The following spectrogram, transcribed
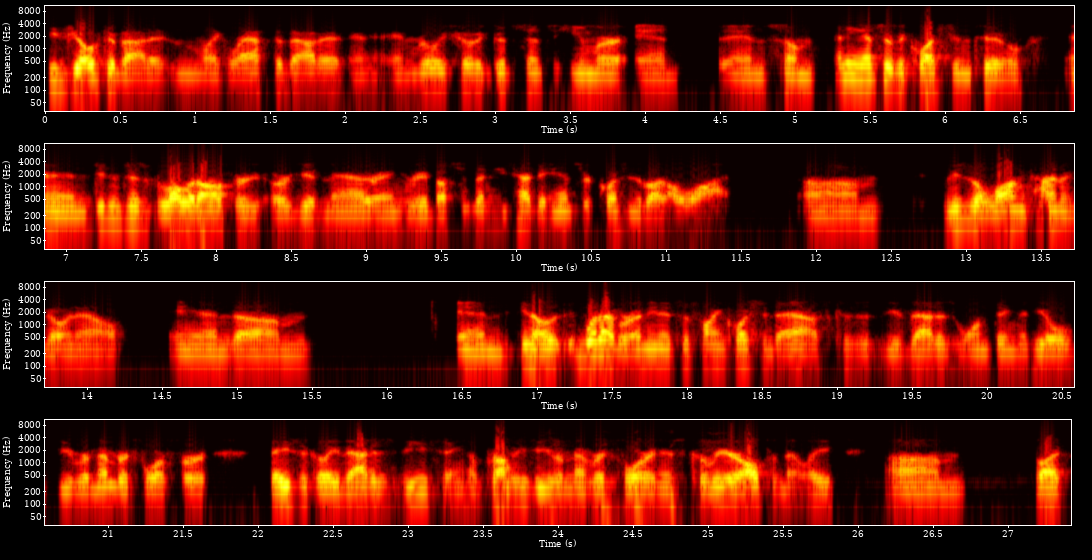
he joked about it and like laughed about it, and and really showed a good sense of humor and and some and he answered the question too, and didn't just blow it off or or get mad or angry about something he's had to answer questions about a lot. Um, this is a long time ago now, and um, and you know whatever. I mean, it's a fine question to ask because that is one thing that he'll be remembered for. For basically, that is the thing he'll probably be remembered for in his career ultimately. Um, but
